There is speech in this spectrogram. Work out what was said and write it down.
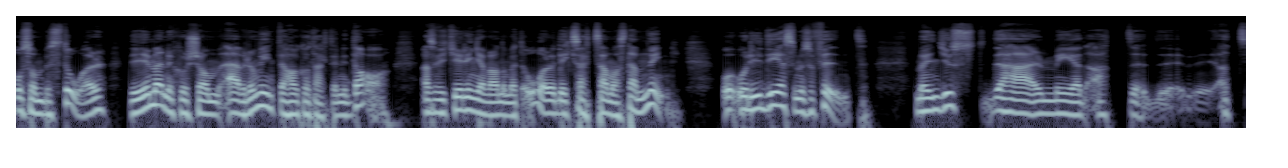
och som består, det är människor som, även om vi inte har kontakten idag, alltså vi kan ju ringa varandra om ett år och det är exakt samma stämning. Och, och det är det som är så fint. Men just det här med att, eh, att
